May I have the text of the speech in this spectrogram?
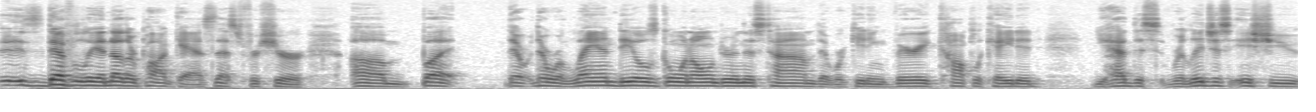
is definitely another podcast, that's for sure. Um, but there, there were land deals going on during this time that were getting very complicated. You had this religious issue,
